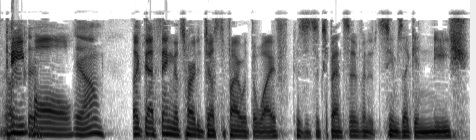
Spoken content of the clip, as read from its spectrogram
Okay. paintball. Yeah. Like that thing that's hard to justify with the wife because it's expensive and it seems like a niche.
